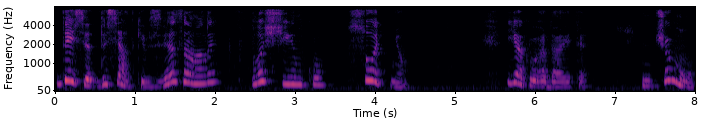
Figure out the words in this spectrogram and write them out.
10 десятків зв'язали в площинку сотню. Як ви гадаєте, чому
